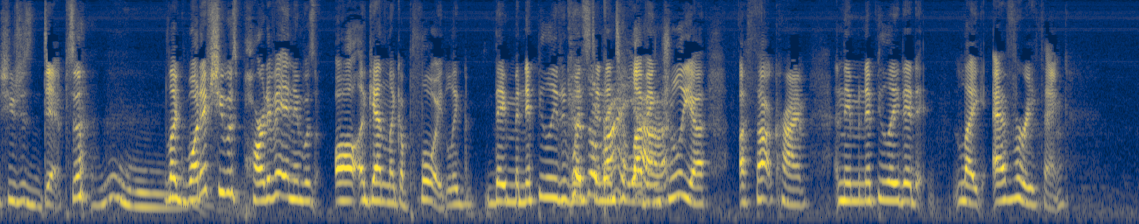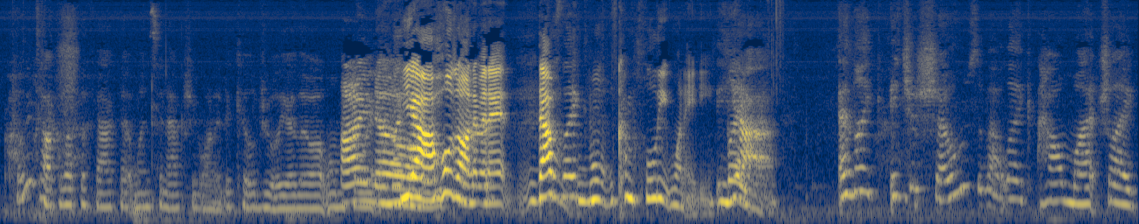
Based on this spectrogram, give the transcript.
she just dipped. Ooh. Like what if she was part of it and it was all again like a ploy? Like they manipulated Winston into loving yeah. Julia, a thought crime, and they manipulated like everything. Can we talk about the fact that Winston actually wanted to kill Julia though at one point? I know. like, yeah, hold on a minute. That was like- w- complete 180. Like- yeah, and like it just shows about like how much like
